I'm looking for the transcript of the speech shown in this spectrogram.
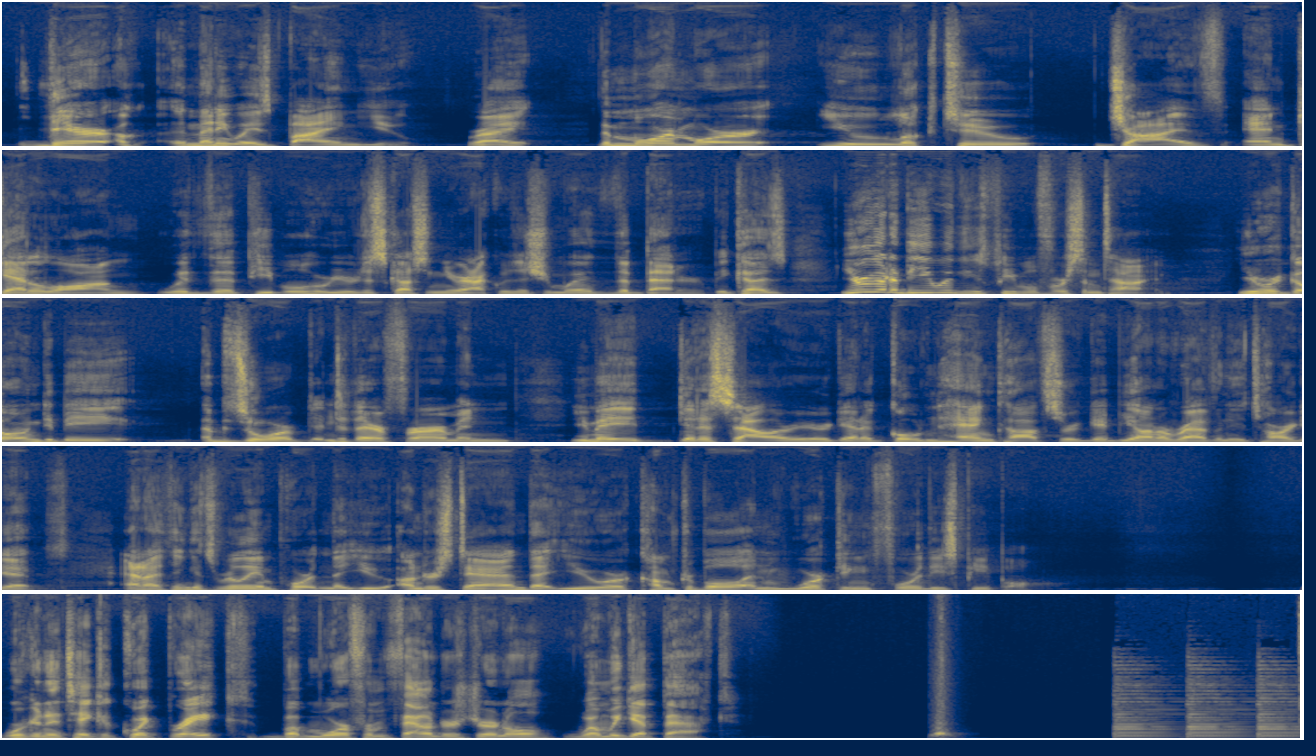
they're uh, in many ways buying you, right? The more and more you look to jive and get along with the people who you're discussing your acquisition with, the better, because you're going to be with these people for some time. You are going to be absorbed into their firm and you may get a salary or get a golden handcuffs or get be on a revenue target. And I think it's really important that you understand that you are comfortable and working for these people. We're going to take a quick break, but more from Founders Journal when we get back.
